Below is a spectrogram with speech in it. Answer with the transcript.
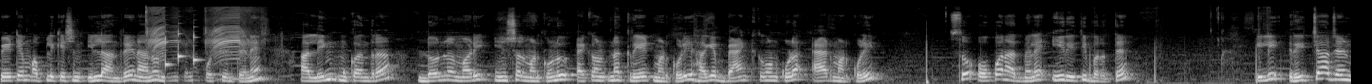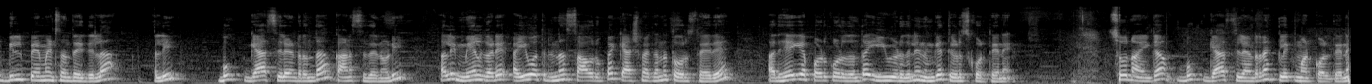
ಪೇ ಟಿ ಎಂ ಅಪ್ಲಿಕೇಶನ್ ಇಲ್ಲ ಅಂದರೆ ನಾನು ಲಿಂಕನ್ನು ಕೊಟ್ಟಿರ್ತೇನೆ. ಆ ಲಿಂಕ್ ಮುಖಾಂತರ ಡೌನ್ಲೋಡ್ ಮಾಡಿ ಇನ್ಸ್ಟಾಲ್ ಮಾಡಿಕೊಂಡು ಅಕೌಂಟ್ನ ಕ್ರಿಯೇಟ್ ಮಾಡ್ಕೊಳ್ಳಿ. ಹಾಗೆ ಬ್ಯಾಂಕ್ ಅಕೌಂಟ್ ಕೂಡ ಆ್ಯಡ್ ಮಾಡ್ಕೊಳ್ಳಿ. ಸೊ ಓಪನ್ ಆದಮೇಲೆ ಈ ರೀತಿ ಬರುತ್ತೆ. ಇಲ್ಲಿ ರೀಚಾರ್ಜ್ ಆ್ಯಂಡ್ ಬಿಲ್ ಪೇಮೆಂಟ್ಸ್ ಅಂತ ಇದೆಯಲ್ಲ ಅಲ್ಲಿ ಬುಕ್ ಗ್ಯಾಸ್ ಸಿಲಿಂಡರ್ ಅಂತ ಕಾಣಿಸ್ತಿದೆ ನೋಡಿ. ಅಲ್ಲಿ ಮೇಲ್ಗಡೆ ಐವತ್ತರಿಂದ ಸಾವಿರ ರೂಪಾಯಿ ಕ್ಯಾಶ್ ಬ್ಯಾಕನ್ನು ತೋರಿಸ್ತಾ ಇದೆ. ಅದು ಹೇಗೆ ಪಡ್ಕೊಳ್ಳೋದು ಅಂತ ಈ ವಿಡಿಯೋದಲ್ಲಿ ನಿಮಗೆ ತಿಳಿಸ್ಕೊಡ್ತೇನೆ. ಸೊ ನಾನೀಗ ಬುಕ್ ಗ್ಯಾಸ್ ಸಿಲಿಂಡರ್ನ ಕ್ಲಿಕ್ ಮಾಡ್ಕೊಳ್ತೇನೆ.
